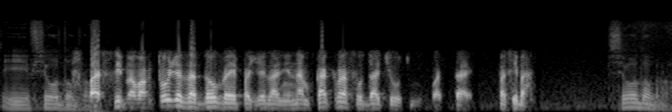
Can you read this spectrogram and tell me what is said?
и всего доброго. Спасибо вам тоже за добрые пожелания. Нам как раз удачи очень хватает. Спасибо. Всего доброго.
